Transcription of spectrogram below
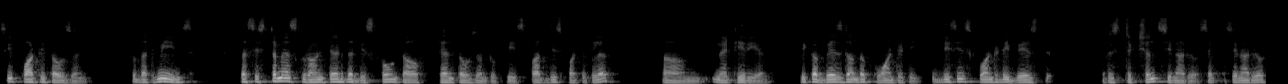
See 40,000. So that means the system has granted the discount of 10,000 rupees for this particular um, material because based on the quantity. This is quantity based restriction scenario, scenario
